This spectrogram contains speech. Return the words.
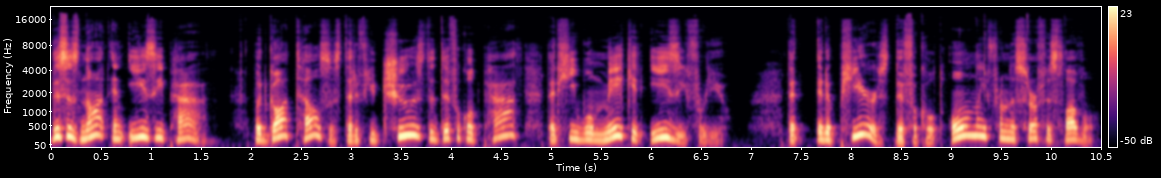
This is not an easy path, but God tells us that if you choose the difficult path, that He will make it easy for you. That it appears difficult only from the surface level,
